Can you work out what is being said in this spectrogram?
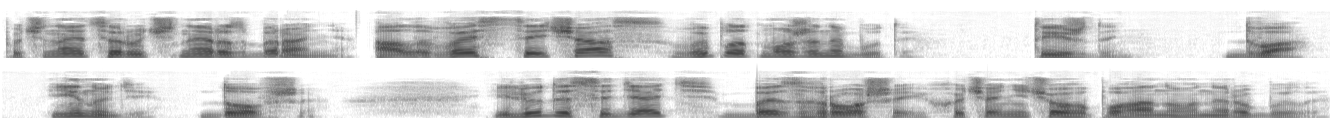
починається ручне розбирання. Але весь цей час виплат може не бути. Тиждень, два, іноді довше. І люди сидять без грошей, хоча нічого поганого не робили.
